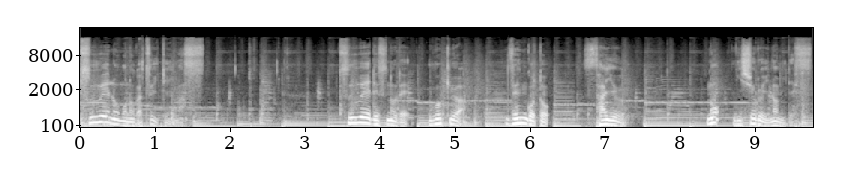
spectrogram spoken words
2way のものがついています。2way ですので動きは前後と左右の2種類のみです。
